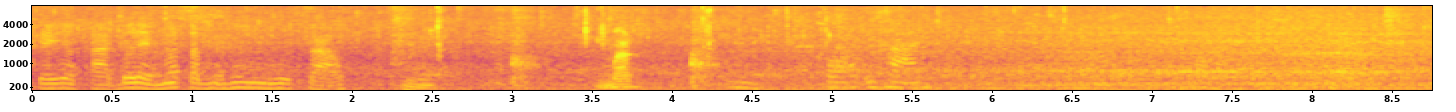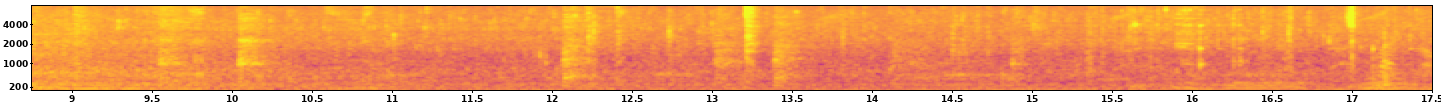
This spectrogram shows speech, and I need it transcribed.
ใจจะขาดได้เลยเนาะตำหุ่งลูกสาวอืมมัก ขออีทาน บ้านเรา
